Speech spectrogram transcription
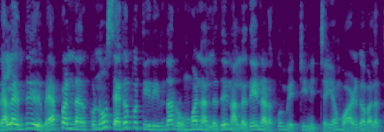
வெலை வந்து வேப்பெண்ணெய் இருக்கணும் சிகப்பு தீர் இருந்தால் ரொம்ப நல்லது நல்லதே நடக்கும் வெற்றி நிச்சயம் வாழ்க வளத்துடன்.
